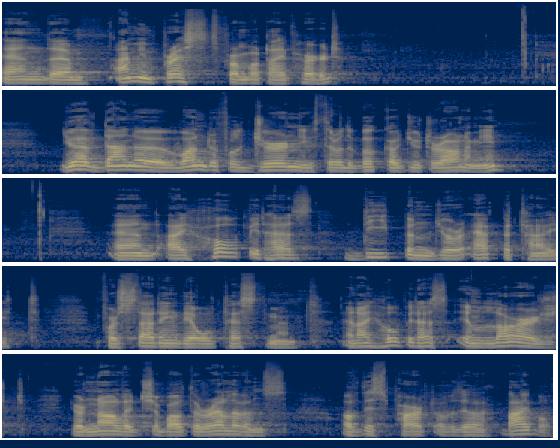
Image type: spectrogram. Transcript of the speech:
And um, I'm impressed from what I've heard. You have done a wonderful journey through the book of Deuteronomy, and I hope it has deepened your appetite for studying the Old Testament, and I hope it has enlarged your knowledge about the relevance of this part of the Bible.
